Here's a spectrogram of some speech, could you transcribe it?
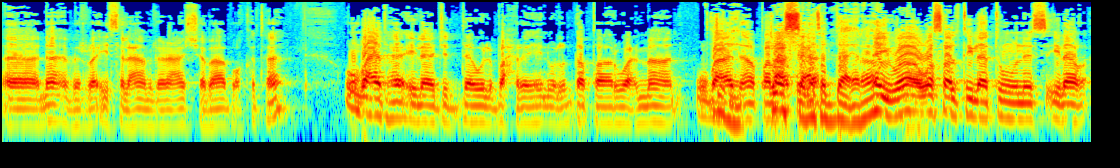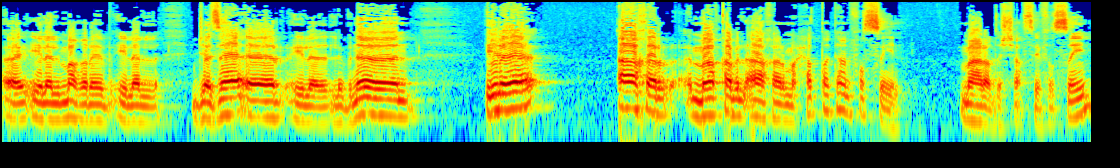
آه، نائب الرئيس العام لرعاية الشباب وقتها وبعدها إلى جدة والبحرين والقطر وعمان وبعدها. طلعت توسعت الدائرة. أيوة وصلت إلى تونس إلى آه، إلى المغرب إلى الجزائر إلى لبنان إلى آخر ما قبل آخر محطة كان في الصين معرض الشخصي في الصين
